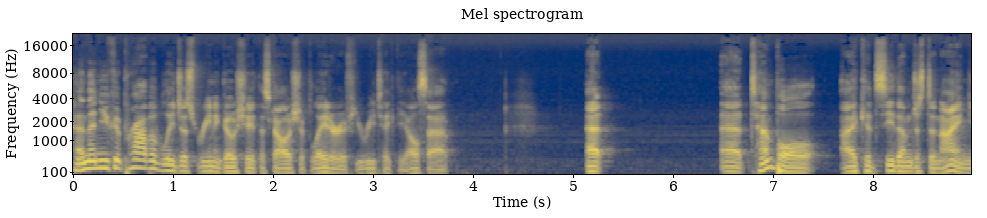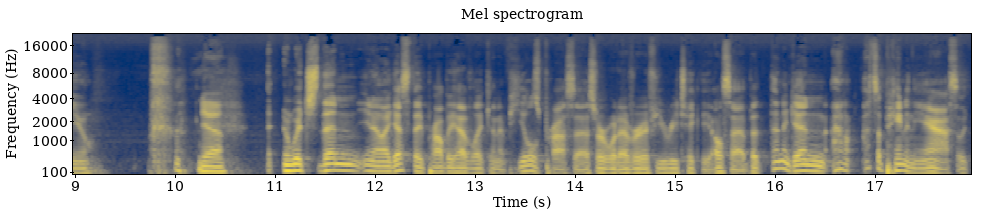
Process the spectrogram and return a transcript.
And then you could probably just renegotiate the scholarship later if you retake the LSAT. At at Temple, I could see them just denying you. Yeah. Which then, you know, I guess they probably have like an appeals process or whatever if you retake the LSAT. But then again, I don't, that's a pain in the ass. Like,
